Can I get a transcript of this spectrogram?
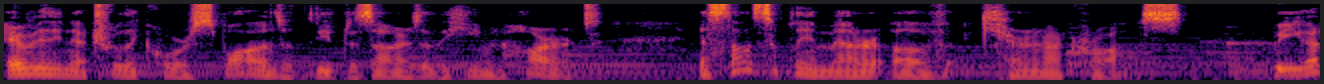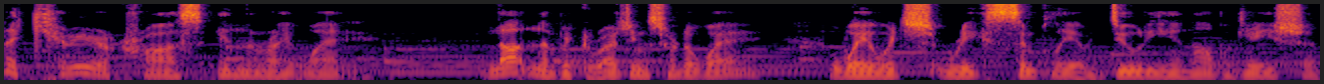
everything that truly corresponds with the deep desires of the human heart, it's not simply a matter of carrying our cross, but you gotta carry your cross in the right way. Not in a begrudging sort of way, a way which reeks simply of duty and obligation,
